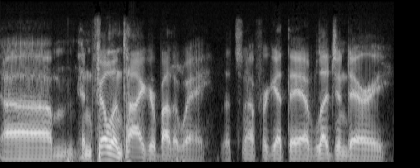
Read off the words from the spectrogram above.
Um, and Phil and Tiger, by the way, let's not forget they have legendary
